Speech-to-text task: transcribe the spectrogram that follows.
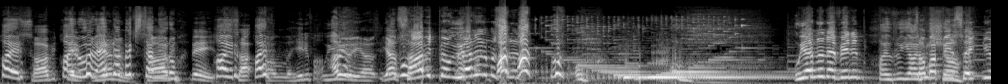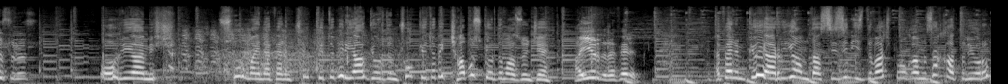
hayır, Sabit hayır, Bey uyanın. evlenmek istemiyorum. Sabit Bey. Hayır, Sa- hayır. Allah herif uyuyor ya. Ya Bu- Sabit Bey uyanır mısınız? Ah, Uyanın efendim. Hayır rüyaymış Sabah ya. beni sayıklıyorsunuz. Oh rüyaymış. Sormayın efendim çok kötü bir rüya gördüm. Çok kötü bir kabus gördüm az önce. Hayırdır efendim? Efendim güya rüyamda sizin izdivaç programınıza katılıyorum.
